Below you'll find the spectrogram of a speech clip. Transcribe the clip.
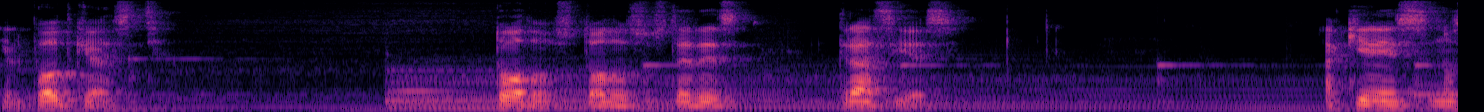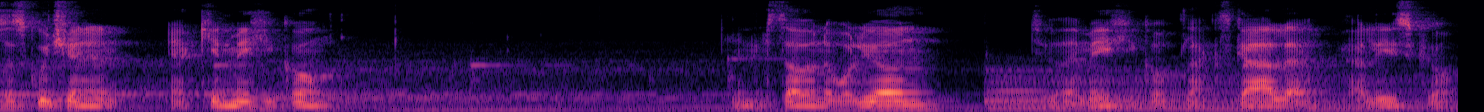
el podcast. Todos, todos ustedes, gracias. A quienes nos escuchen aquí en México, en el estado de Nuevo León, Ciudad de México, Tlaxcala, Jalisco,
